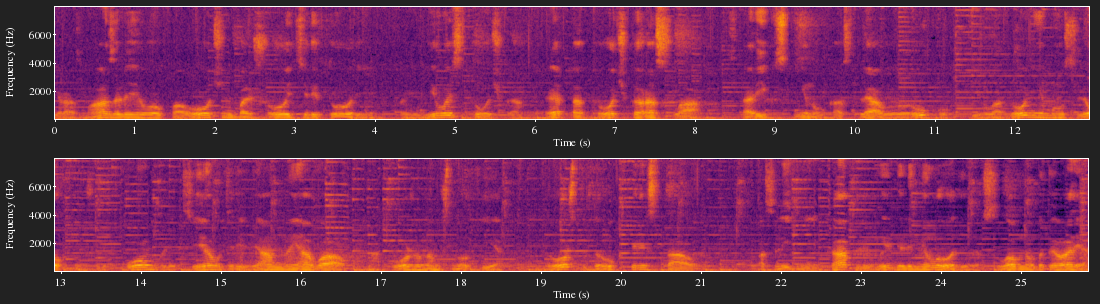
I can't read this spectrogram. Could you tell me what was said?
и размазали его по очень большой территории. Появилась точка. Эта точка росла. Старик скинул костлявую руку, и в ладонь ему с легким шлепком влетел деревянный овал на кожаном шнурке. Дождь вдруг перестал, Последние капли выбили мелодию, словно бы говоря,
